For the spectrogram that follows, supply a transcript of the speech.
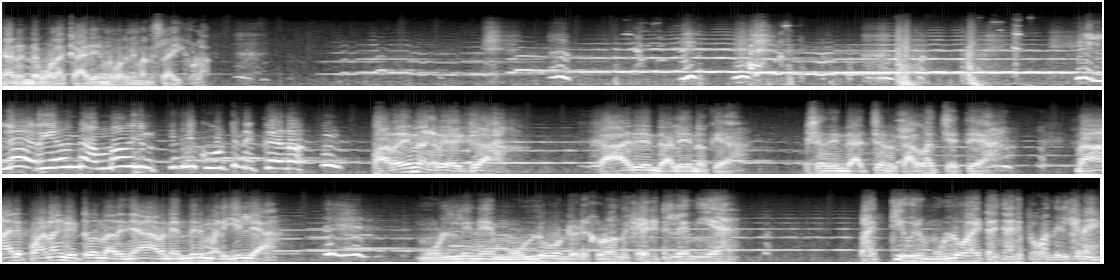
ഞാൻ എന്റെ മോളെ കാര്യങ്ങൾ പറഞ്ഞ് മനസ്സിലാക്കിക്കോളാം. എല്ലാം അറിയാവുന്ന അമ്മാവനും ഇതിന് കൂട്ടു നിൽക്കണോ പറയുന്ന അങ്ങനെ കേൾക്കുക. കാര്യം എന്റെ അളിയനൊക്കെയാ. പക്ഷെ നിന്റെ അച്ഛൻ ഒരു കള്ളച്ചെറ്റയാ. നാല് പണം കിട്ടുമെന്ന് അറിഞ്ഞാ അവൻ എന്തിനു മടിക്കില്ല. മുള്ളിനെ മുള്ളുകൊണ്ട് എടുക്കണോന്ന് കേട്ടിട്ടില്ലേ നീയ? പറ്റിയ ഒരു മുള്ളുമായിട്ടാ ഞാനിപ്പോ വന്നിരിക്കണേ.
